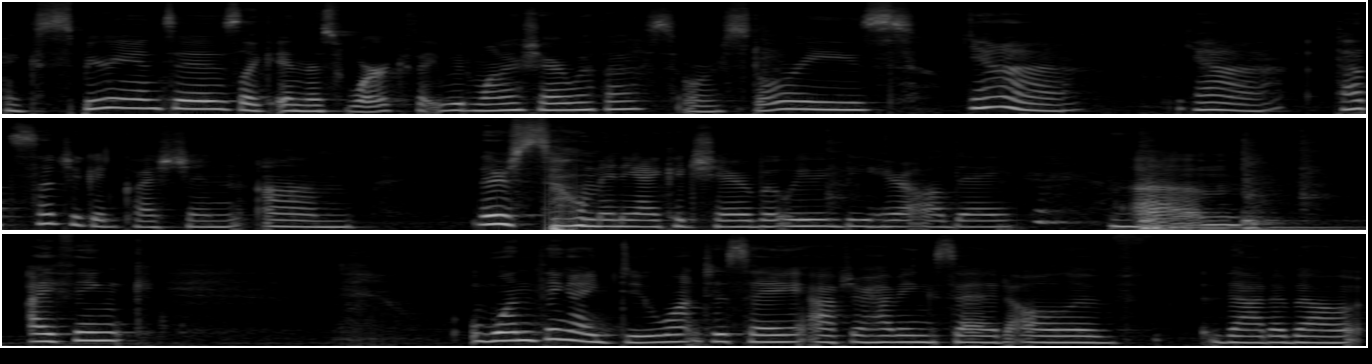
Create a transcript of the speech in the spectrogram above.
experiences like in this work that you would want to share with us or stories? Yeah. Yeah. That's such a good question. Um there's so many I could share, but we would be here all day. Um I think one thing I do want to say after having said all of that about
